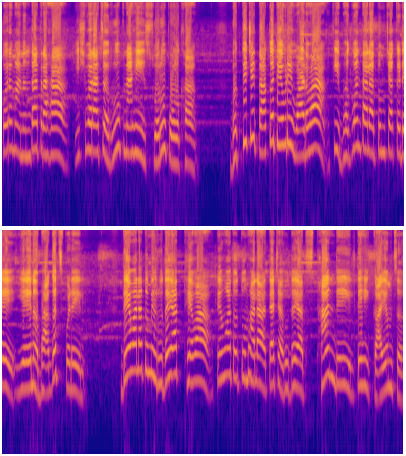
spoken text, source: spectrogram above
परमानंदात राहा ईश्वराचं रूप नाही स्वरूप ओळखा. भक्तीची ताकद एवढी वाढवा की भगवंताला तुमच्याकडे येणं भागच पडेल. देवाला तुम्ही हृदयात ठेवा. तेव्हा तो तुम्हाला त्याच्या हृदयात स्थान देईल. तेही कायमचं.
